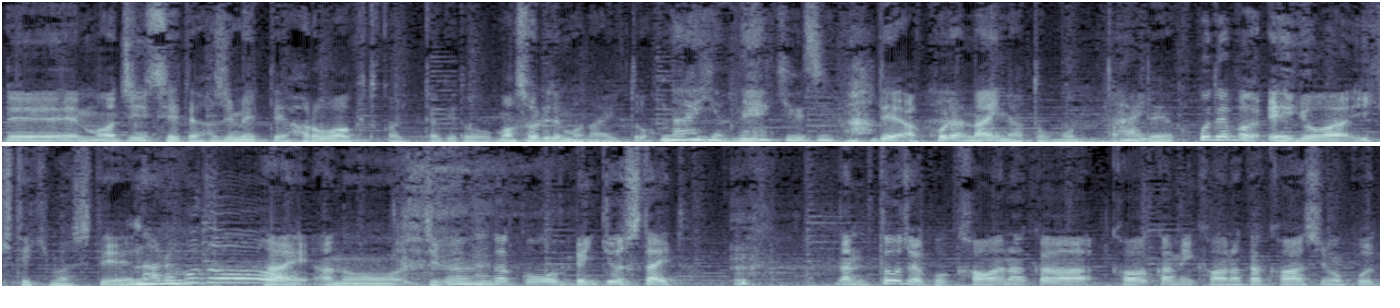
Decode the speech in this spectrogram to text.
で、まあ、人生で初めてハローワークとか行ったけど、まあ、それでもないと、ないよね求人は。であこれはないなと思ったんで、はい、ここでやっぱ営業は生きてきまして。なるほど、はい、あの自分がこう勉強したいと。なんで当時はこう川中川上川中川下こう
